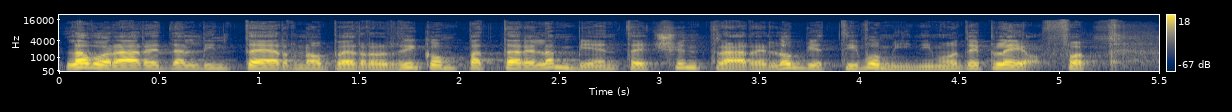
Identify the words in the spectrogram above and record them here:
lavorare dall'interno per ricompattare l'ambiente e centrare l'obiettivo minimo dei playoff.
